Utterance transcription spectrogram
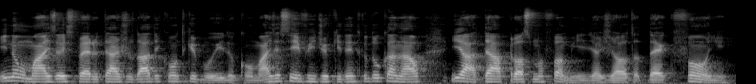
E não mais, eu espero ter ajudado e contribuído com mais esse vídeo aqui dentro do canal. E até a próxima família JTech Phone.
